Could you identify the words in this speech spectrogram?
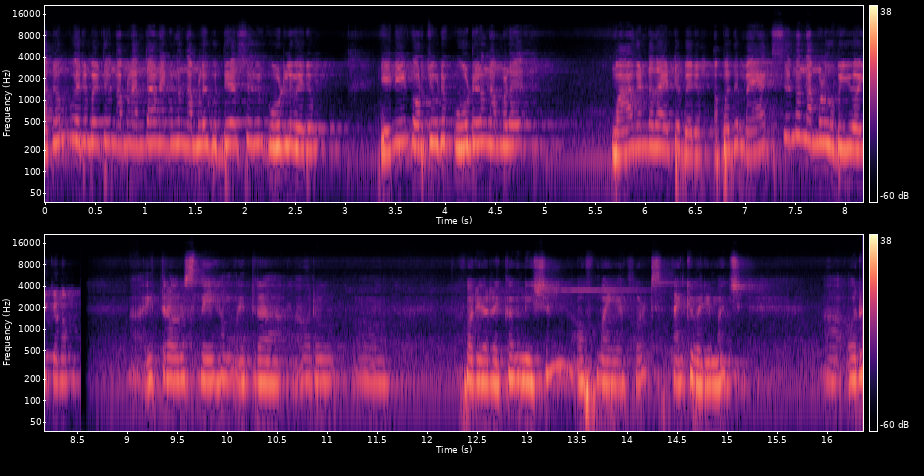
അതും വരുമ്പോഴത്തേക്കും നമ്മൾ എന്താണെങ്കിലും നമ്മൾ ഉദ്ദേശത്തിൽ കൂടുതൽ വരും. ഇനിയും കുറച്ചുകൂടി കൂടുതൽ നമ്മൾ വാങ്ങേണ്ടതായിട്ട് വരും. അപ്പോൾ ഇത് മാക്സിമം നമ്മൾ ഉപയോഗിക്കണം. ഇത്ര ഒരു സ്നേഹം ഇത്ര ഒരു for your recognition of my efforts thank you very much ഒരു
